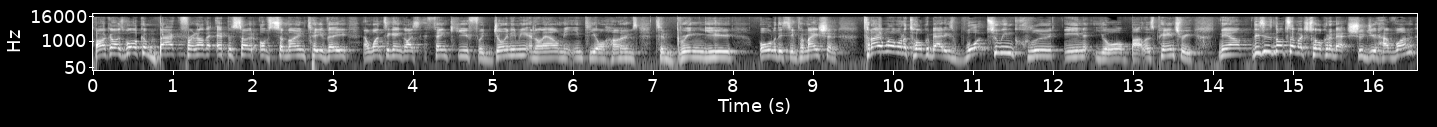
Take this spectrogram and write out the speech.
All right, guys, welcome back for another episode of Simone TV. And once again, guys, thank you for joining me and allowing me into your homes to bring you all of this information. Today, what I want to talk about is what to include in your butler's pantry. Now, this is not so much talking about should you have one.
